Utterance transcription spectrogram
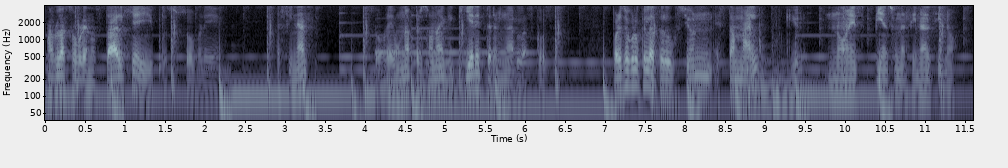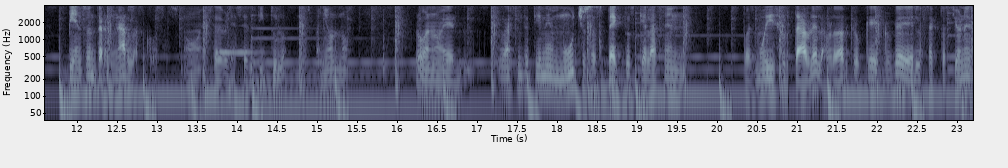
Habla sobre nostalgia y pues sobre el final, sobre una persona que quiere terminar las cosas. Por eso creo que la traducción está mal, porque no es pienso en el final, sino pienso en terminar las cosas, ¿no? Ese debería ser el título en español, ¿no? Pero bueno, la cinta tiene muchos aspectos que la hacen pues muy disfrutable, la verdad. Creo que, creo que las actuaciones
